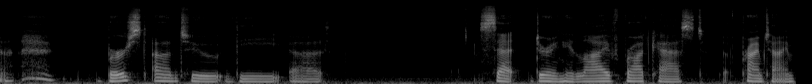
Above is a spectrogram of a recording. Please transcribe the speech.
burst onto the uh, set during a live broadcast of primetime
